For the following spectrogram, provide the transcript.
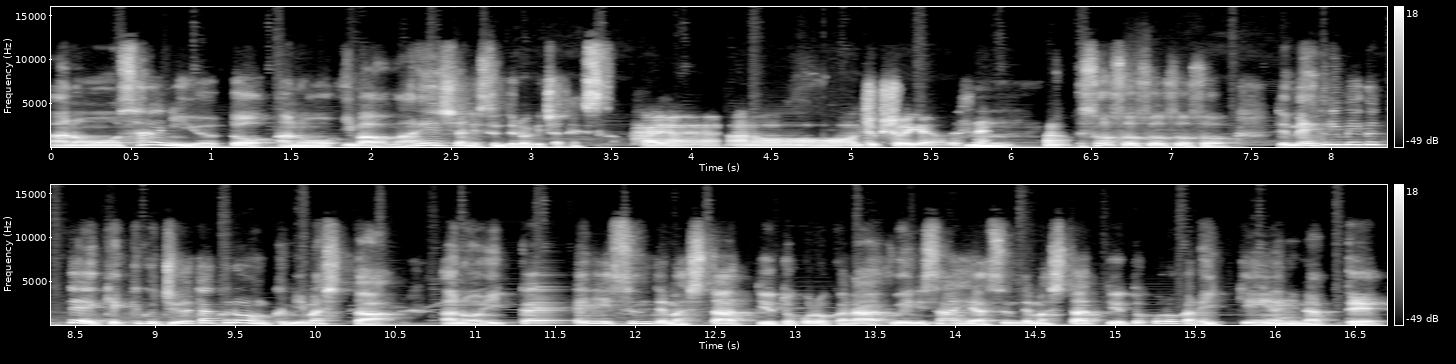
あのさらに言うとあの今はマレーシアに住んでるわけじゃないですか。はいはいはい。あのー塾所以外はですね。うん。うん。そうそうそうそうそう。で巡り巡って結局住宅ローン組みましたあの1階に住んでましたっていうところから上に3部屋住んでましたっていうところから一軒家になって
